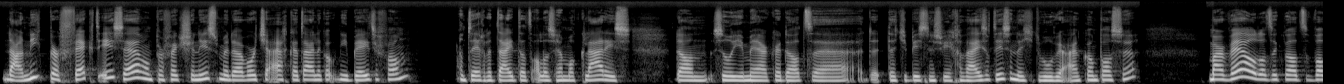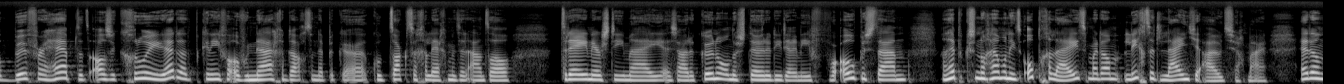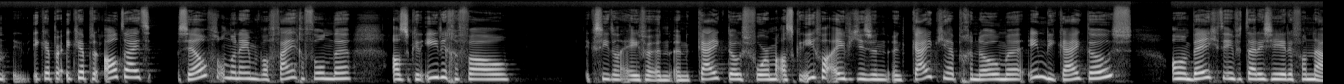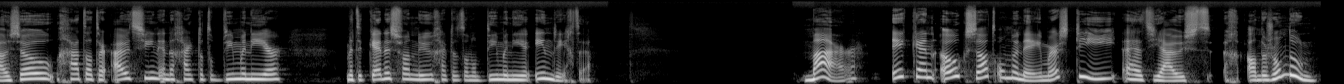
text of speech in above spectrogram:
nou niet perfect is. Hè? Want perfectionisme, daar word je eigenlijk uiteindelijk ook niet beter van. Want tegen de tijd dat alles helemaal klaar is, dan zul je merken dat, uh, dat je business weer gewijzigd is en dat je de boel weer aan kan passen. Maar wel dat ik wat, wat buffer heb. Dat als ik groei, hè, dat heb ik in ieder geval over nagedacht. En heb ik uh, contacten gelegd met een aantal trainers die mij eh, zouden kunnen ondersteunen, die er in ieder geval voor openstaan. Dan heb ik ze nog helemaal niet opgeleid, maar dan ligt het lijntje uit, zeg maar. Hè, dan, ik, heb er, ik heb er altijd zelf ondernemer wel fijn gevonden als ik in ieder geval. Ik zie dan even een, een kijkdoos voor me. Als ik in ieder geval eventjes een, een kijkje heb genomen in die kijkdoos om een beetje te inventariseren van nou, zo gaat dat eruit zien en dan ga ik dat op die manier, met de kennis van nu, ga ik dat dan op die manier inrichten. Maar ik ken ook zat ondernemers die het juist andersom doen.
